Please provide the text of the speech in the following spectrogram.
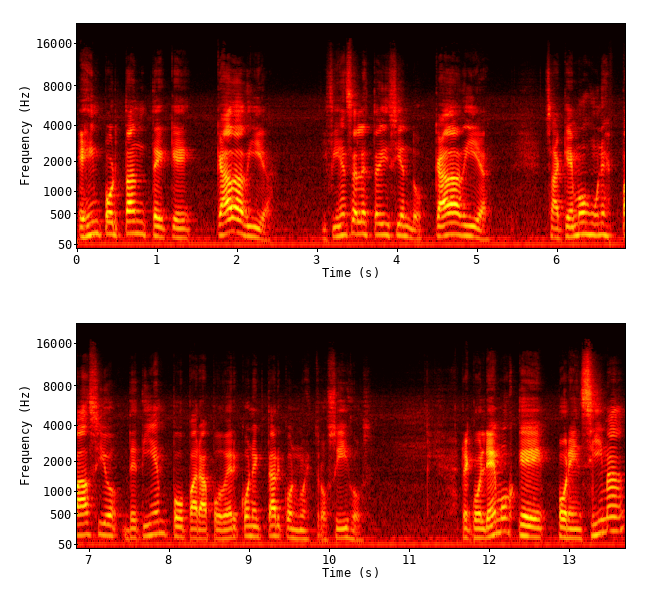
es importante que cada día, y fíjense le estoy diciendo, cada día saquemos un espacio de tiempo para poder conectar con nuestros hijos Recordemos que por encima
